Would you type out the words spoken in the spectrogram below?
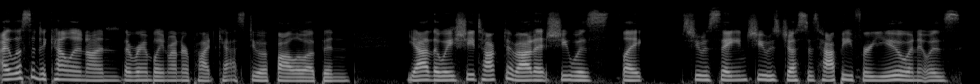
I listened to Kellyn on the Rambling Runner podcast do a follow up, and yeah, the way she talked about it, she was like, she was saying she was just as happy for you, and it was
